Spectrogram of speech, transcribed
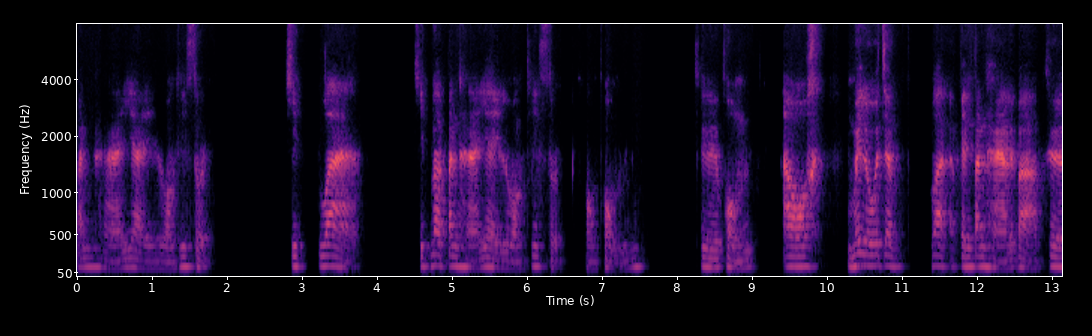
ปัญหาใหญ่หลวงที่สุด คิดว่า คิดว่าปัญหาใหญ่หลวงที่สุดของผม คือผมเอาไม่รู้จะว่าเป็นปัญหาหรือเปล่าครับคือ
